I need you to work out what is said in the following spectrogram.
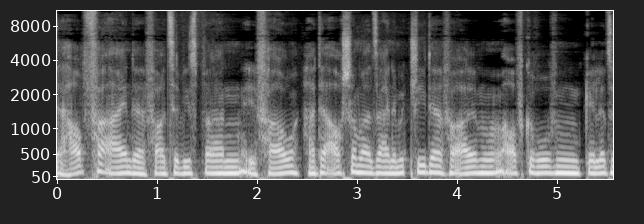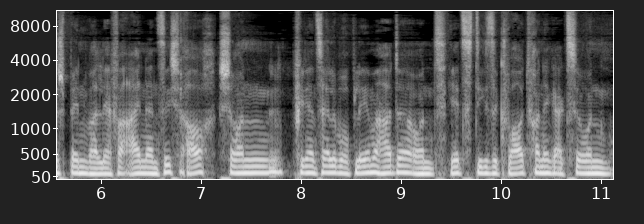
der Hauptverein, der VC Wiesbaden e.V., hatte auch schon mal seine Mitglieder vor allem aufgerufen, Gelder zu spenden, weil der Verein an sich auch schon finanzielle Probleme hatte. Und jetzt diese Crowdfunding-Aktion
